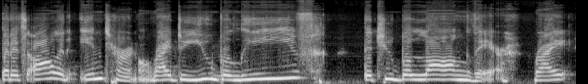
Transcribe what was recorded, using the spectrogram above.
But it's all an internal, right? Do you believe that you belong there, right?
